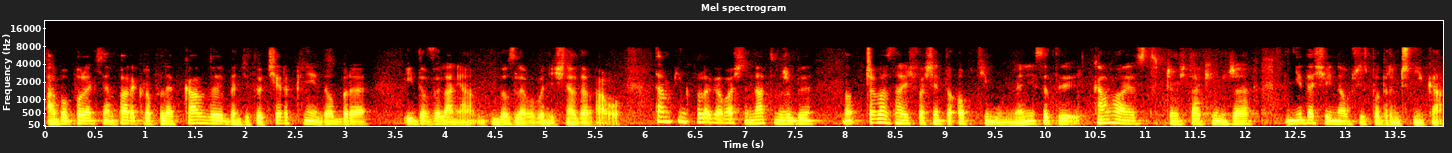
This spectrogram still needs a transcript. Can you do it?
albo poleci nam parę kropelek kawy, będzie to cierpkie, dobre i do wylania do zlewu będzie się nadawało. Tamping polega właśnie na tym, żeby no, trzeba znaleźć właśnie to optimum. No, niestety kawa jest czymś takim, że nie da się jej nauczyć z podręcznika.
